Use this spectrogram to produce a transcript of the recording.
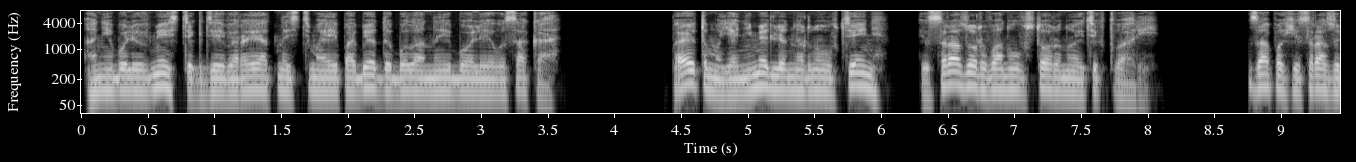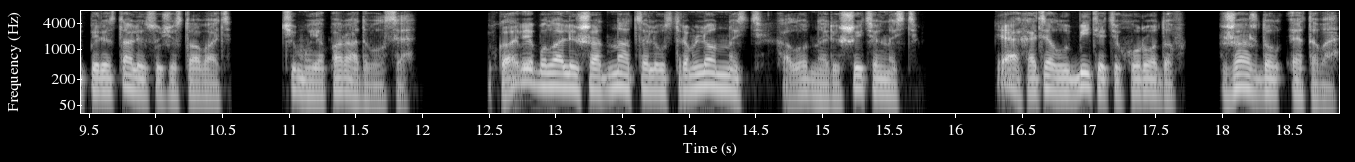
Они были в месте, где вероятность моей победы была наиболее высока. Поэтому я немедленно нырнул в тень и сразу рванул в сторону этих тварей. Запахи сразу перестали существовать, чему я порадовался. В голове была лишь одна целеустремленность, холодная решительность. Я хотел убить этих уродов, жаждал этого.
